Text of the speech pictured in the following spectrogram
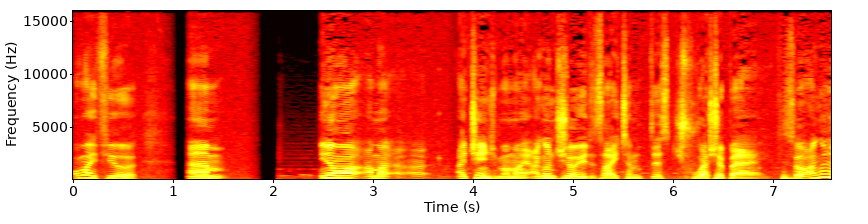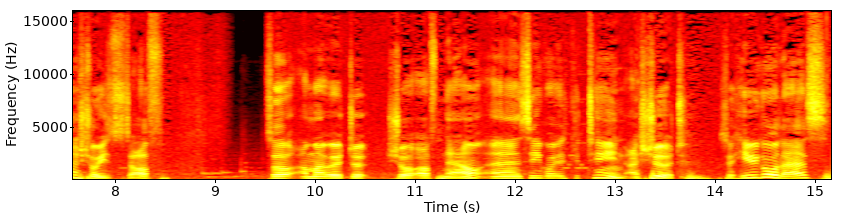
Oh my viewer, um, you know what? I'm, I, I changed my mind. I'm going to show you this item, this treasure bag. So I'm going to show you stuff. So I might to show off now and see what it contains. I should. So here we go, lads.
